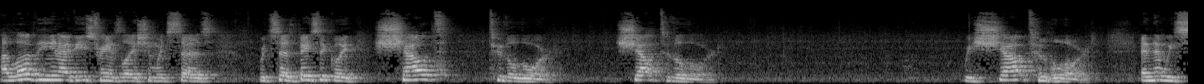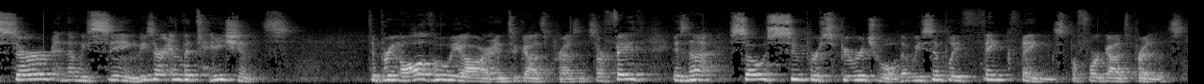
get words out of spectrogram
I love the NIV's translation, which says, which says basically, shout to the Lord. Shout to the Lord. We shout to the Lord. And then we serve and then we sing. These are invitations to bring all of who we are into God's presence. Our faith is not so super spiritual that we simply think things before God's presence.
